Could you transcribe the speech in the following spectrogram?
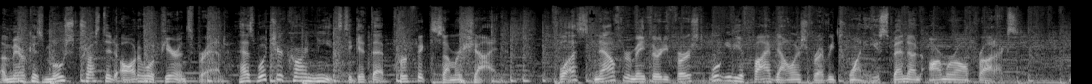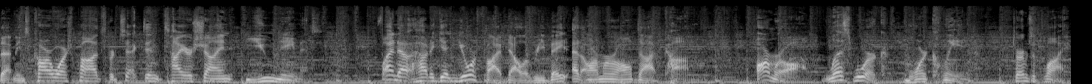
America's most trusted auto appearance brand, has what your car needs to get that perfect summer shine. Plus, now through May 31st, we'll give you $5 for every 20 you spend on Armor All products. That means car wash pods, protectant, tire shine, you name it. Find out how to get your $5 rebate at armorall.com. Armor All, less work, more clean. Terms apply.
